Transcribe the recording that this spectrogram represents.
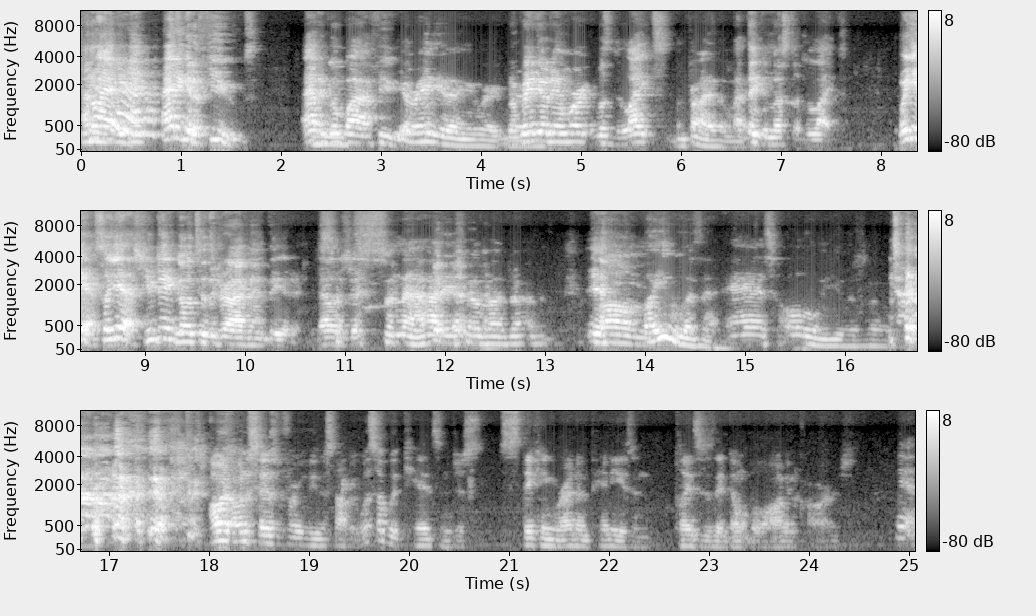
I know I had to get, I had to get a fuse. I had to go mm-hmm. buy a fuse. Your radio didn't work. The radio didn't work. It Was the lights? Probably the lights. I think it messed up the lights. But yeah, so yes, you did go to the drive-in theater. That was just So now, how do you feel about driving? Yeah. Um, Well, you was an asshole when you was little. I want, I want to say this before we leave this topic. What's up with kids and just sticking random pennies in places they don't belong in cars? Yeah.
